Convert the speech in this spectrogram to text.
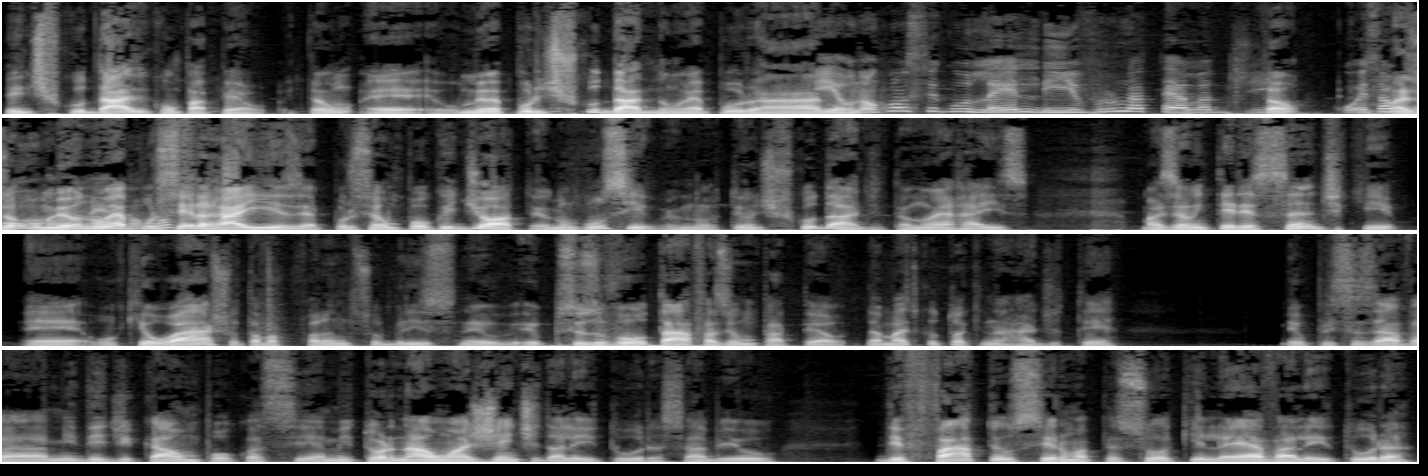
tem dificuldade com o papel. Então, é, o meu é por dificuldade, não é por... Ah, eu não consigo ler livro na tela de Então, coisa mas alguma. o meu não né? é por ser consigo. raiz, é por ser um pouco idiota. Eu não consigo, eu não tenho dificuldade, então não é raiz. Mas é o interessante que é, o que eu acho, eu estava falando sobre isso, né? Eu, eu preciso voltar a fazer um papel, ainda mais que eu estou aqui na Rádio T, eu precisava me dedicar um pouco a ser, a me tornar um agente da leitura, sabe? Eu, de fato, eu ser uma pessoa que leva a leitura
